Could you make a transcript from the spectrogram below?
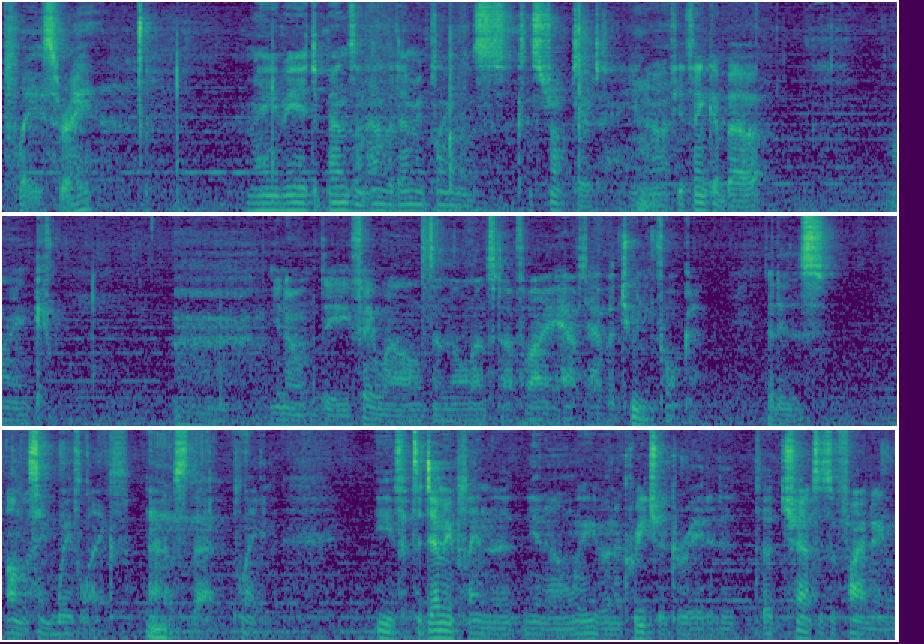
place, right? Maybe it depends on how the demiplane is constructed. You know, if you think about, like, mm, you know, the Feywilds and all that stuff, I have to have a tuning fork that is on the same wavelength as that plane. If it's a demiplane that, you know, even a creature created it, the chances of finding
